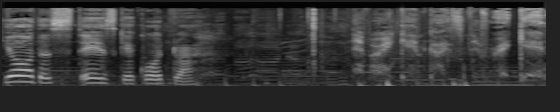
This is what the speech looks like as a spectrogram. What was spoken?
Yo, the stairs get Never again, guys, never again.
